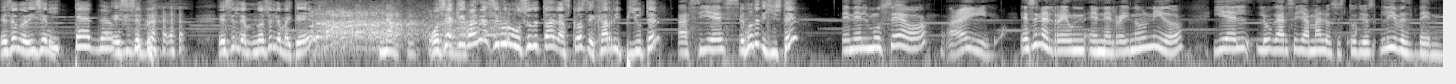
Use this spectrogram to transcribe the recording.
Es donde dicen. Ese es el, es el de, ¿No es el de Maite? No. O sea que van a hacer un museo de todas las cosas de Harry Potter. Así es. ¿En dónde dijiste? En el museo, ay, es en el, Reun- en el Reino Unido y el lugar se llama los estudios Livesden.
